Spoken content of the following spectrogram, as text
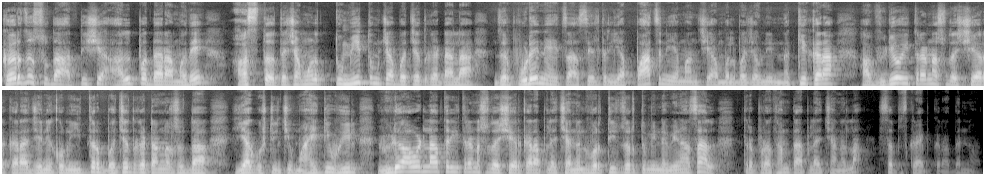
कर्जसुद्धा अतिशय अल्प दरामध्ये असतं. त्याच्यामुळं तुम्ही तुमच्या बचत गटाला जर पुढे न्यायचं असेल तर या पाच नियमांची अंमलबजावणी नक्की करा. हा व्हिडिओ इतरांनासुद्धा शेअर करा जेणेकरून इतर बचत गटांनासुद्धा या गोष्टींची माहिती होईल. व्हिडिओ आवडला तर इतरांनासुद्धा शेअर करा. आपल्या चॅनलवरती जर तुम्ही नवीन असाल तर प्रथमतः आपल्या चॅनलला सबस्क्राईब करा. धन्यवाद.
